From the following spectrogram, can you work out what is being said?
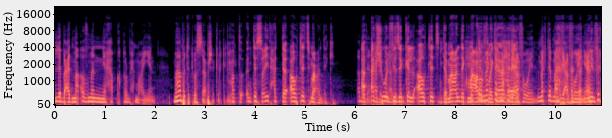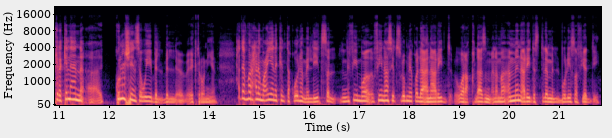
إلا بعد ما أضمن إني أحقق ربح معين. ما بتتوسع بشكل كبير. حط أنت سعيد حتى outlet ما عندك. ابدا اكشوال. فيزيكال اوتلت أنت ما عندك معرض المكتب مكان ما حد إيه. يعرفه وين المكتب ما حد يعرفه وين. يعني الفكرة كلها إن آه، كل شيء نسويه بال- بال- الكترونيا حتى في مرحلة معينة كنت أقولهم اللي يتصل لأن في مو في ناس يتصلوا بني يقول لا أنا أريد ورق لازم أنا ما أمن أريد أستلم البوليصة في يدي.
